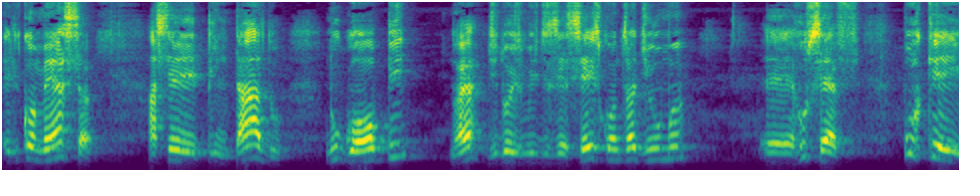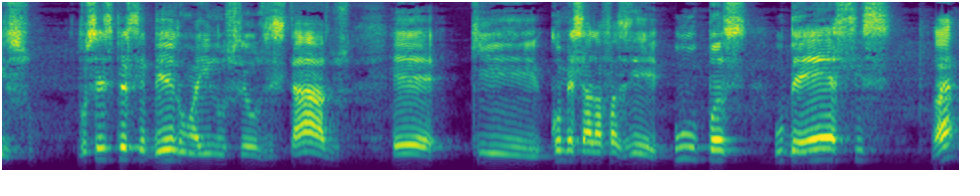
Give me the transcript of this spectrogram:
ele começa a ser pintado no golpe não é, de 2016 contra Dilma é, Rousseff. Por que isso? Vocês perceberam aí nos seus estados é, que começaram a fazer UPAs, UBSs, não é?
